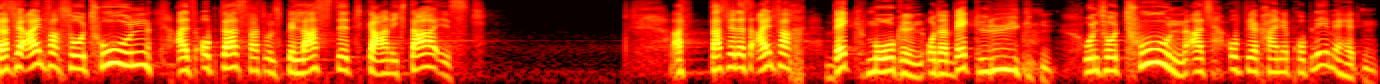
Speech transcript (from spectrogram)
Dass wir einfach so tun, als ob das, was uns belastet, gar nicht da ist dass wir das einfach wegmogeln oder weglügen und so tun, als ob wir keine Probleme hätten.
